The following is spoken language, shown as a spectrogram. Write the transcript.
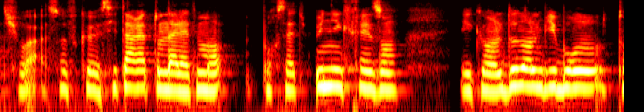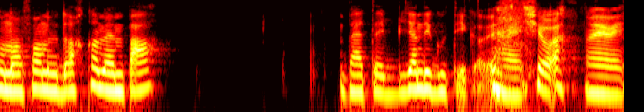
Tu vois. Sauf que si t'arrêtes ton allaitement pour cette unique raison et qu'en le donnant le biberon, ton enfant ne dort quand même pas, bah t'es bien dégoûté quand même, Ouais. tu vois. Ouais, ouais.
